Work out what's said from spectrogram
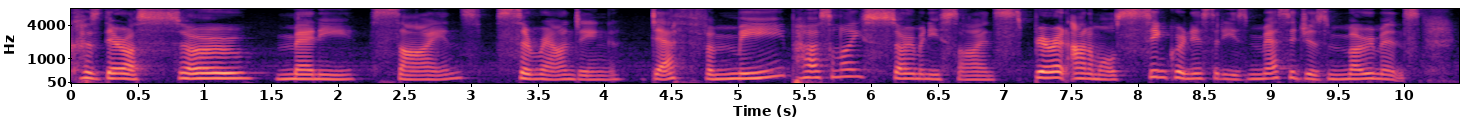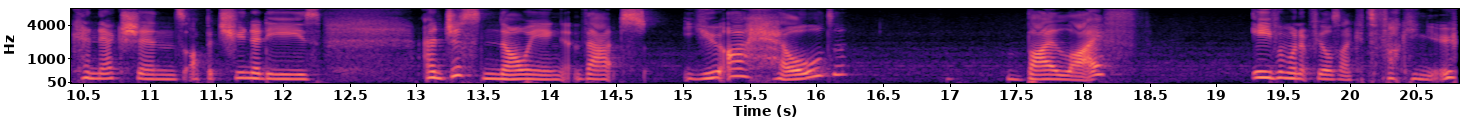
because there are so many signs surrounding death for me personally, so many signs, spirit animals, synchronicities, messages, moments, connections, opportunities, and just knowing that you are held by life even when it feels like it's fucking you.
